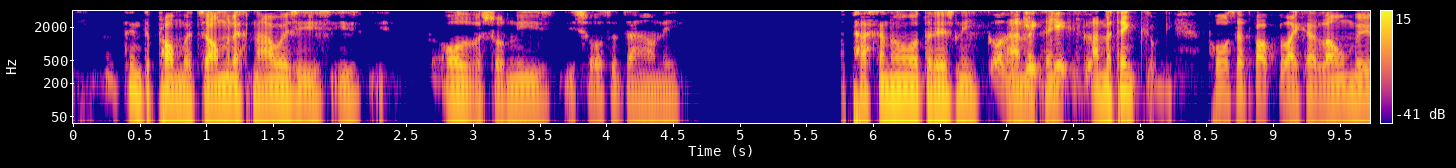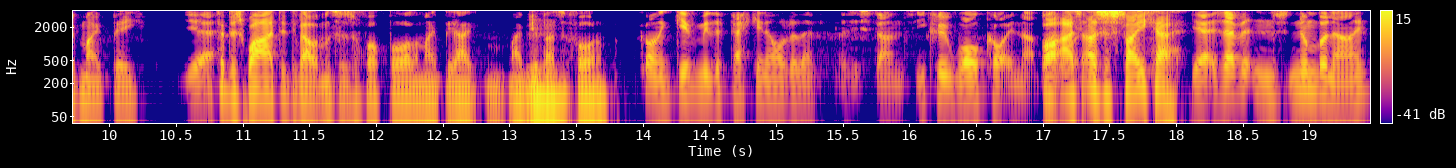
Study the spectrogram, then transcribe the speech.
I think the problem with Dominic now is he's, he's, all of a sudden he's, he's sort of down. He, pecking order, isn't he? On, and, get, I think, get, and I think Paul said about like a loan move might be yeah. For his wider developments as a footballer, might be might be mm-hmm. better for him. Go on, give me the pecking order then, as it stands. Include Walcott in that. Well, as, as, a striker, yeah, as Everton's number nine.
